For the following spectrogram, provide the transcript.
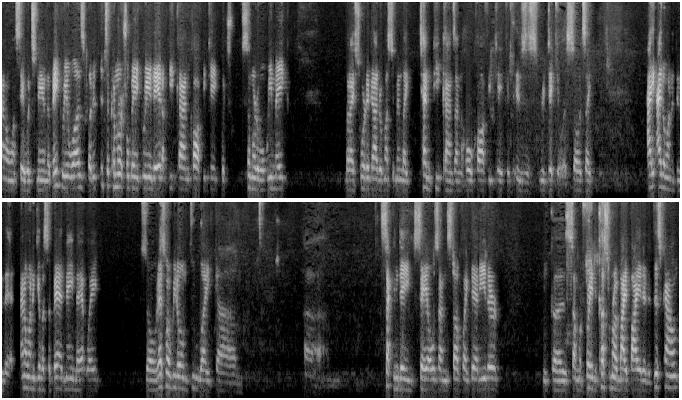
I don't want to say which name the bakery it was, but it, it's a commercial bakery, and they had a pecan coffee cake, which similar to what we make. But I swear to God, there must have been like ten pecans on the whole coffee cake. It is just ridiculous. So it's like, I, I don't want to do that. I don't want to give us a bad name that way. So that's why we don't do like. Um, um, second day sales on stuff like that either because I'm afraid the customer might buy it at a discount,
